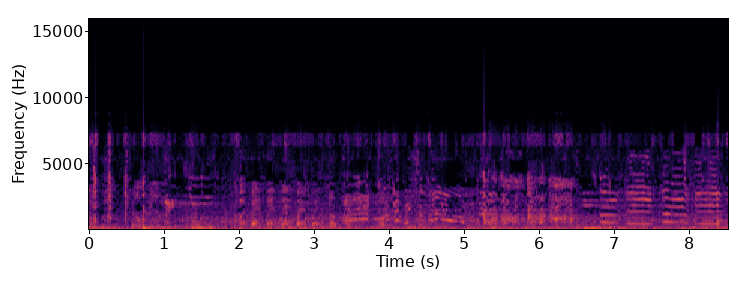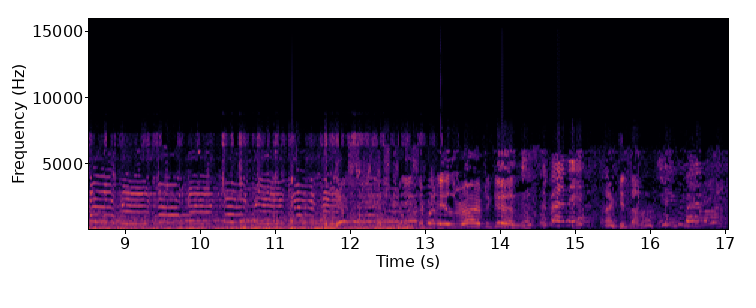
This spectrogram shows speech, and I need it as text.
I will kill him. Wait, wait, wait, wait, wait, wait. No, no. Yes, it's dramatic. Everybody has arrived again. Easter Bunny. Thank you, Donna. Easter Bunny.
